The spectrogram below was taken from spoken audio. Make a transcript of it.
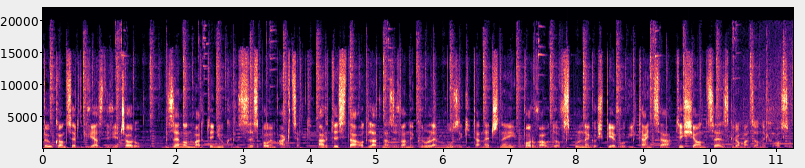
był koncert Gwiazdy Wieczoru. Zenon Martyniuk z zespołem Akcent. Artysta, od lat nazywany królem muzyki tanecznej, porwał do wspólnego śpiewu i tańca tysiące zgromadzonych osób.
